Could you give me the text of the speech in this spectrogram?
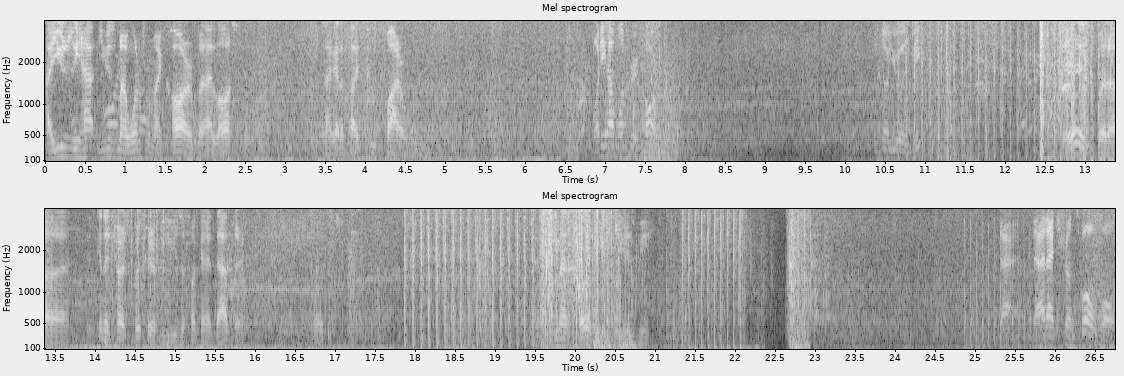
I usually have use my one for my car, but I lost it. And I gotta buy two fire ones. Why do you have one for your car? There's no USB. There is, but uh, it's gonna charge quicker if you use a fucking adapter. What? That's slow if you use USB. That extra 12 volt.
